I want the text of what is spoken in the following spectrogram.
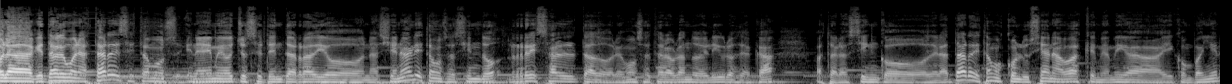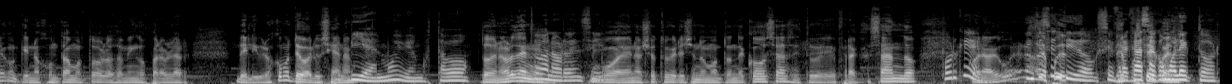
Hola, ¿qué tal? Buenas tardes. Estamos en AM870 Radio Nacional. Estamos haciendo resaltadores. Vamos a estar hablando de libros de acá hasta las 5 de la tarde. Estamos con Luciana Vázquez, mi amiga y compañera, con quien nos juntamos todos los domingos para hablar de libros. ¿Cómo te va, Luciana? Bien, muy bien, Gustavo. ¿Todo en orden? Todo en orden, sí. Bueno, yo estuve leyendo un montón de cosas, estuve fracasando. ¿Por qué? Con alguna. ¿En qué sentido se fracasa como lector?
